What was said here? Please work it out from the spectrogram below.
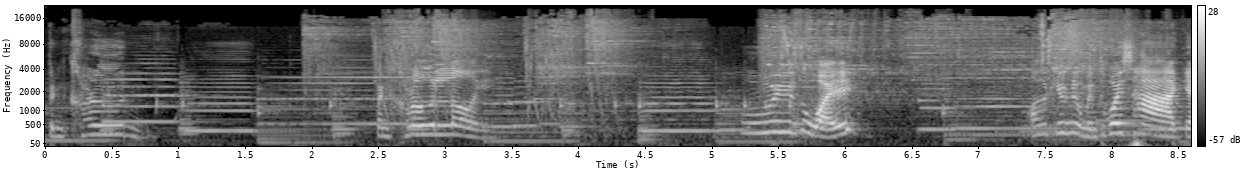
เป็นคลื่น เป็นคลื่นเลย อุ้ยสวยเอาสกิลหนึ่งเป็นถ้วยชาแก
